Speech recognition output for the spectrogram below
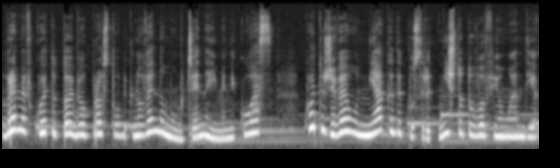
Време, в което той бил просто обикновено момче на име Николас, което живело някъде посред нищото в Финландия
